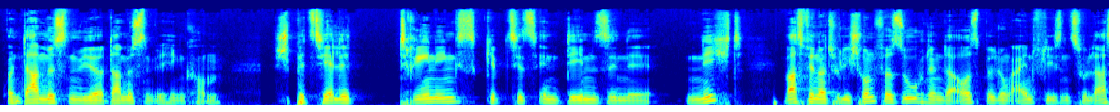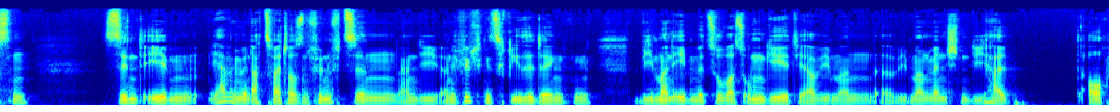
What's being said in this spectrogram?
Und da müssen wir, da müssen wir hinkommen. Spezielle Trainings gibt's jetzt in dem Sinne nicht. Was wir natürlich schon versuchen, in der Ausbildung einfließen zu lassen, sind eben, ja, wenn wir nach 2015 an die, an die Flüchtlingskrise denken, wie man eben mit sowas umgeht, ja, wie man, äh, wie man Menschen, die halt auch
